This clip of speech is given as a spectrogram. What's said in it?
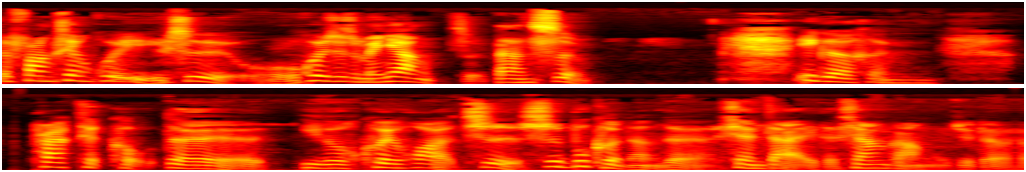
的方向会是会是什么样子。但是，一个很 practical 的一个规划是是不可能的。现在的香港，我觉得，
